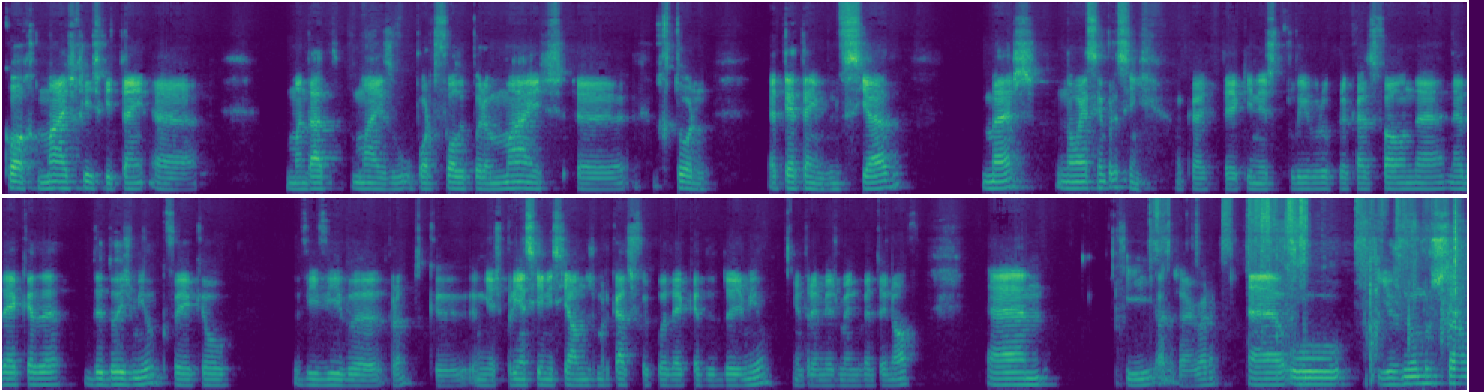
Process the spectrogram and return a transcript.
corre mais risco e tem uh, mandado mais o, portfólio para mais uh, retorno, até tem beneficiado, mas não é sempre assim, ok? Até aqui neste livro, por acaso, falam na, na década de 2000, que foi a que eu vivi, pronto, que a minha experiência inicial nos mercados foi com a década de 2000, entrei mesmo em 99. Um, e, olha, já agora, uh, o, e os números são,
